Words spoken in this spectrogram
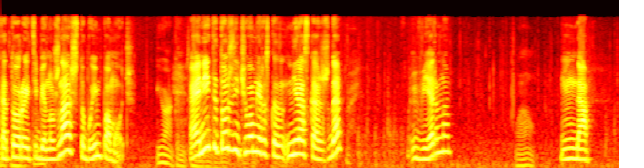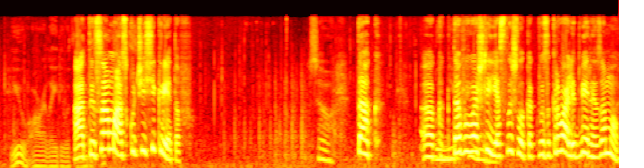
которая тебе нужна, чтобы им помочь. О ней ты тоже ничего мне раска... не расскажешь, да? Верно. Да. А ты сама с кучей секретов. Так, а когда вы вошли, я слышала, как вы закрывали дверь на замок.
